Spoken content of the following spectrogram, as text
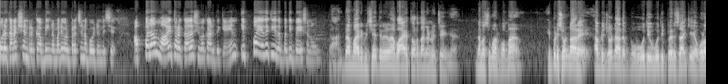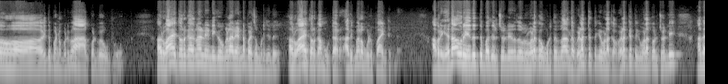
ஒரு கனெக்ஷன் இருக்குது அப்படின்ற மாதிரி ஒரு பிரச்சனை போயிட்டு இருந்துச்சு. அப்பெல்லாம் வாய் திறக்காத சிவகார்த்திகேயன் இப்போ எதுக்கு இதை பற்றி பேசணும்? அந்த மாதிரி விஷயத்துலலாம் வாயை திறந்தாங்கன்னு வச்சுக்கோங்க. நம்ம சும்மா இருப்போமா? இப்படி சொன்னார் அப்படின்னு சொல்லிட்டு அதை ஊதி ஊதி பெருசாக்கி எவ்வளோ இது பண்ண முடியுமோ கொண்டு போய் விட்ருவோம் அவர் வாயை திறக்காதனால இன்றைக்கி உங்களால் என்ன பேச முடிஞ்சது? அவர் வாயை திறக்காமல் விட்டார். அதுக்கு மேலே உங்களுக்கு பாயிண்ட் இல்லை. அப்புறம் ஏதாவது ஒரு எதிர்த்து பதில் சொல்லியிருந்து ஒரு விளக்கம் கொடுத்துருந்தா அந்த விளக்கத்துக்கு விளக்கம் விளக்கத்துக்கு விளக்கம்னு சொல்லி அந்த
